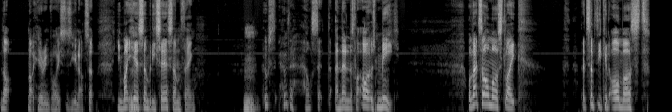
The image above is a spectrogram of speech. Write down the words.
not not hearing voices. You know, so you might hear Mm. somebody say something. Mm. Who's who the hell said that? And then it's like, oh, it was me. Well, that's almost like that's something you could almost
